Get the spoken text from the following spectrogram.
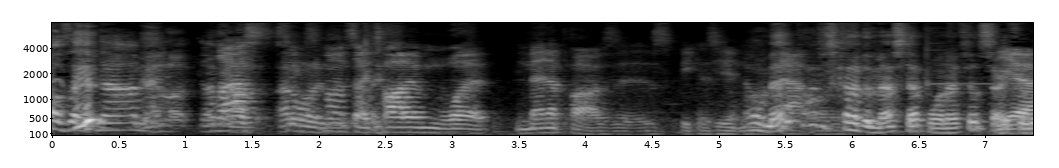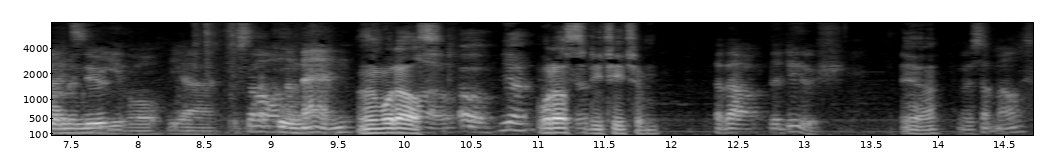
Paul's like, nah, I'm not. The I'm last not, I don't six want months. I taught him what menopause is because he didn't know. Oh, what menopause was. is kind of a messed up one. I feel sorry yeah, for women, it's dude. evil. Yeah, It's not well, cool. The men. And then what else? Hello. Oh yeah. What else did you teach him? About the douche. Yeah. Was something else?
